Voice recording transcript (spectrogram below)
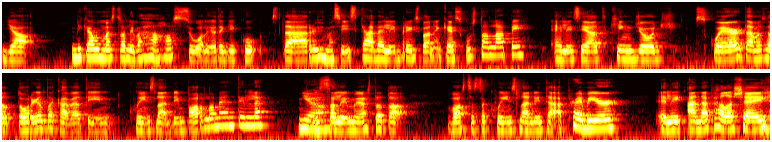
Ja mikä mun mielestä oli vähän hassu, oli jotenkin, kun tämä ryhmä siis käveli Brisbanen keskustan läpi, eli sieltä King George Square, tämmöiseltä torilta käveltiin Queenslandin parlamentille, yeah. missä oli myös tota vastassa Queenslandin tämä premier, eli Anna Palaszczuk,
